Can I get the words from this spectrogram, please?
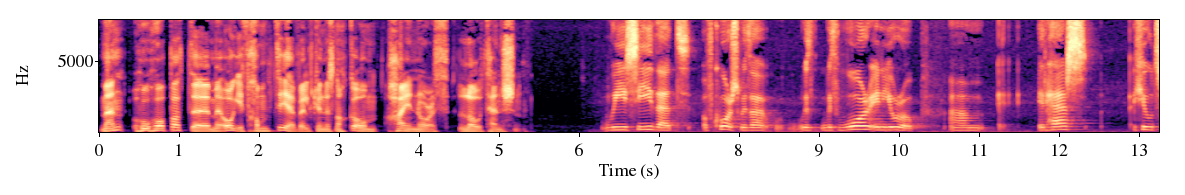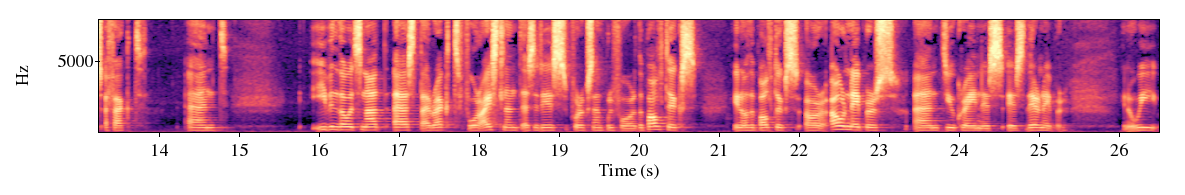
Men hun håper at eh, vi òg i framtida vil kunne snakke om high north, low tension. we see that, of course, with a with with war in Europe, um, it has a huge effect, and even though it's not as direct for Iceland as it is, for example, for the Baltics, you know, the Baltics are our neighbors, and Ukraine is is their neighbor. You know, we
